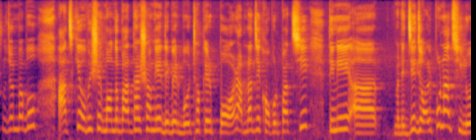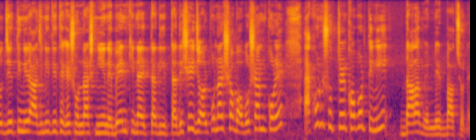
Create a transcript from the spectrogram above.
সুজনবাবু, আজকে অভিষেক বন্দ্যোপাধ্যায়ের সঙ্গে দেবের বৈঠকের পর আমরা যে খবর পাচ্ছি, তিনি মানে যে জল্পনা ছিল যে তিনি রাজনীতি থেকে সন্ন্যাস নিয়ে নেবেন কিনা ইত্যাদি ইত্যাদি, সেই জল্পনার সব অবসান করে এখন সূত্রের খবর তিনি দাঁড়াবেন নির্বাচনে।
